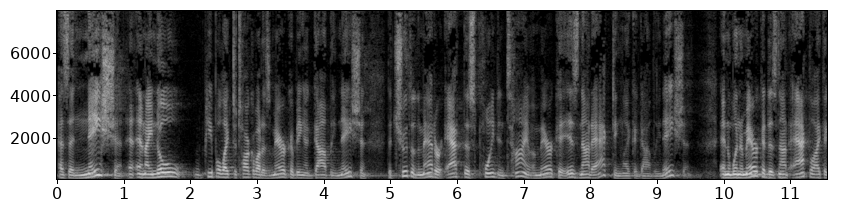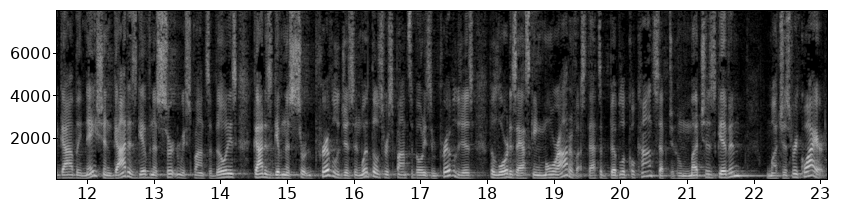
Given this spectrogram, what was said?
as a nation, and, and I know people like to talk about as America being a godly nation. The truth of the matter, at this point in time, America is not acting like a godly nation. And when America does not act like a godly nation, God has given us certain responsibilities. God has given us certain privileges. And with those responsibilities and privileges, the Lord is asking more out of us. That's a biblical concept. To whom much is given, much is required.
